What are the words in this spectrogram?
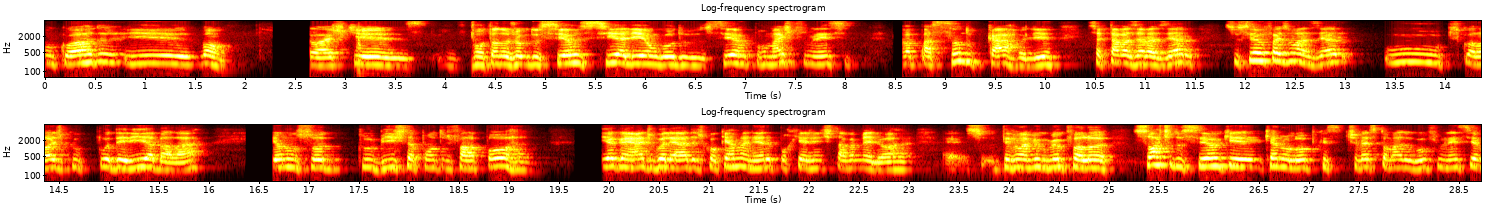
Concordo, e, bom, eu acho que voltando ao jogo do Cerro, se ali é um gol do Cerro, por mais que o Fluminense estava passando o carro ali, só que estava 0 a 0 se o Cerro faz 1 a 0 o psicológico poderia abalar. Eu não sou clubista a ponto de falar, porra, ia ganhar de goleada de qualquer maneira porque a gente estava melhor. É, teve um amigo meu que falou: sorte do Cerro que, que anulou, porque se tivesse tomado o gol, o Fluminense ia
